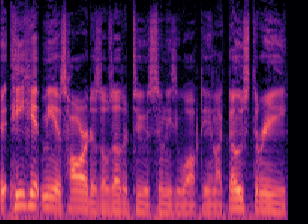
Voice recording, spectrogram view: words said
it, he hit me as hard as those other two as soon as he walked in. Like those three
